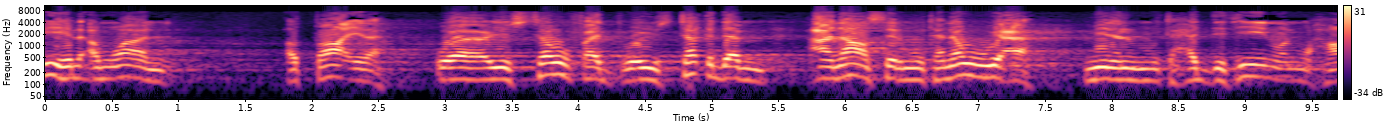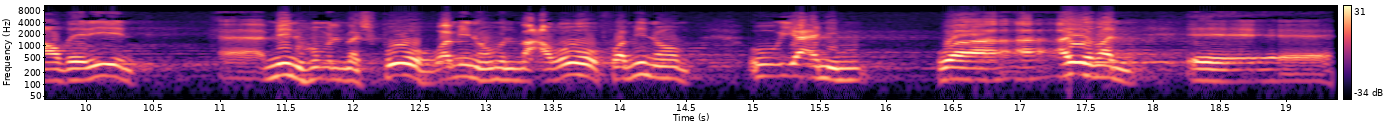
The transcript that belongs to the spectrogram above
فيه الأموال الطائلة ويستوفد ويستخدم عناصر متنوعة من المتحدثين والمحاضرين آه، منهم المشبوه ومنهم المعروف ومنهم يعني وأيضا آه،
